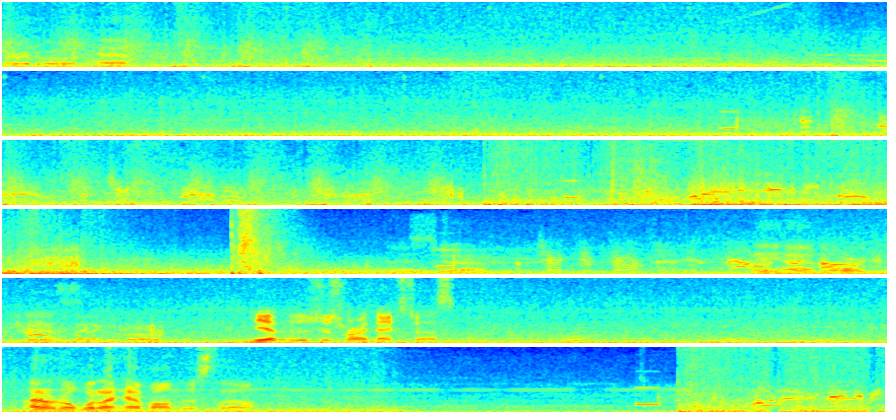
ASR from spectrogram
Bird boat hat. Confirmed. Objective Bravo neutralized. Spotted an enemy boat. Nice job. Objective Delta is now Hey, under our Hanmore, did you get a control. second boat? Yep, it was just right next to us. I don't know what I have on this though. Spotted an enemy.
